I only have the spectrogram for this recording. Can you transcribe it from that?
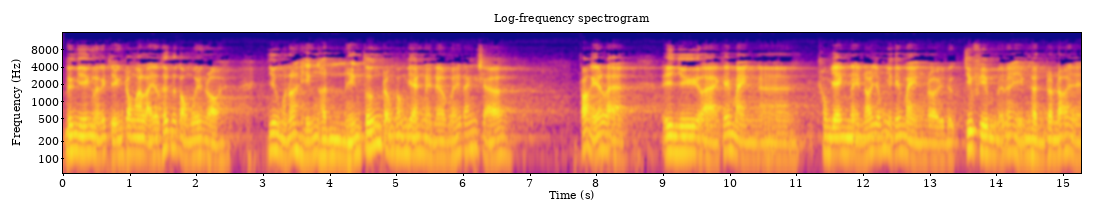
Đương nhiên là cái chuyện trong a lại do thức nó còn nguyên rồi. Nhưng mà nó hiện hình hiện tướng trong không gian này nè mới đáng sợ. Có nghĩa là y như là cái màn à, không gian này nó giống như cái màn rồi được chiếu phim để nó hiện hình trên đó vậy.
